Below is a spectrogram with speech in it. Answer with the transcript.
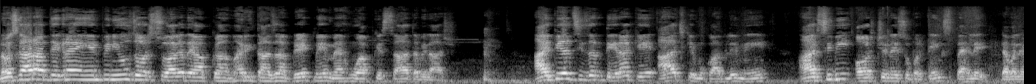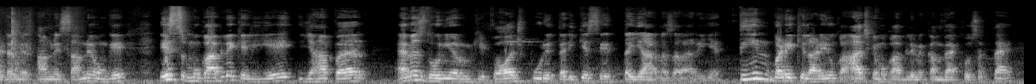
नमस्कार, आप देख रहे हैं एनपी न्यूज़ और स्वागत है आपका हमारी ताज़ा अपडेट में। मैं हूँ आपके साथ अभिलाष। आईपीएल सीज़न 13 के आज के मुकाबले में आरसीबी और चेन्नई सुपर किंग्स पहले डबल हेडर में आमने सामने होंगे। इस मुकाबले के लिए यहाँ पर एम एस धोनी और उनकी फौज पूरे तरीके से तैयार नज़र आ रही है। तीन बड़े खिलाड़ियों का आज के मुकाबले में कम हो सकता है।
